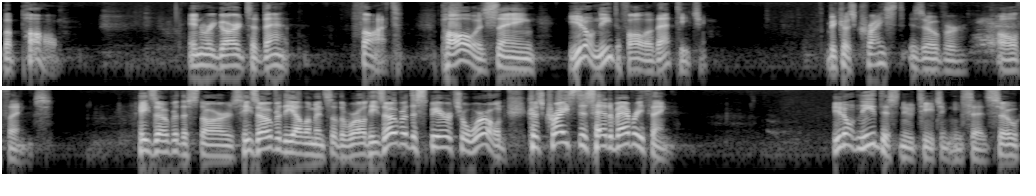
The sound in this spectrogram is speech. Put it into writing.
But Paul, in regard to that thought, Paul is saying, you don't need to follow that teaching because Christ is over all things. He's over the stars. He's over the elements of the world. He's over the spiritual world because Christ is head of everything. You don't need this new teaching, he says. So,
